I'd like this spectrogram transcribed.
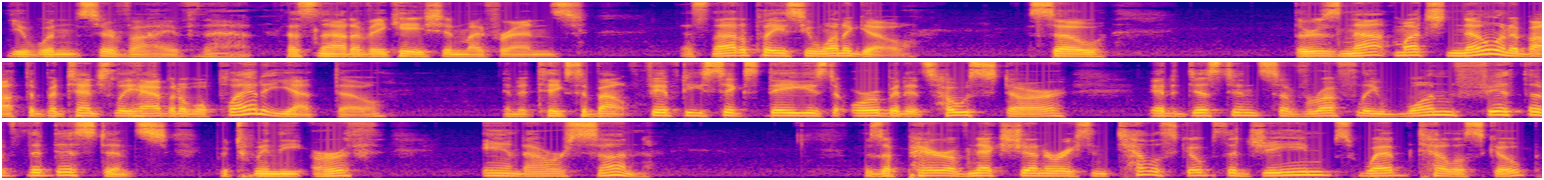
you wouldn't survive that. That's not a vacation, my friends. That's not a place you want to go. So there's not much known about the potentially habitable planet yet, though, and it takes about 56 days to orbit its host star at a distance of roughly one fifth of the distance between the Earth and our Sun. There's a pair of next generation telescopes, the James Webb Telescope,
